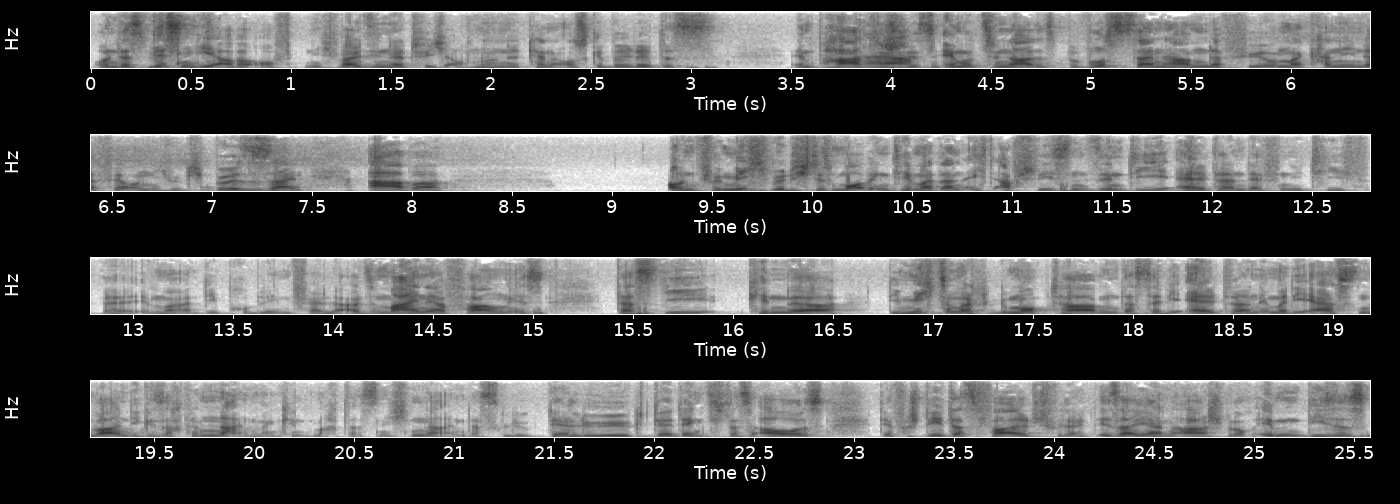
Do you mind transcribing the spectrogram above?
und das wissen die aber oft nicht, weil sie natürlich auch noch kein ausgebildetes, empathisches, emotionales Bewusstsein haben dafür und man kann ihnen dafür auch nicht wirklich böse sein. Aber und für mich würde ich das Mobbing-Thema dann echt abschließen, sind die Eltern definitiv äh, immer die Problemfälle. Also meine Erfahrung ist, dass die Kinder, die mich zum Beispiel gemobbt haben, dass da die Eltern immer die Ersten waren, die gesagt haben, nein, mein Kind macht das nicht, nein, das lügt, der lügt, der denkt sich das aus, der versteht das falsch, vielleicht ist er ja ein Arschloch. Eben dieses,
